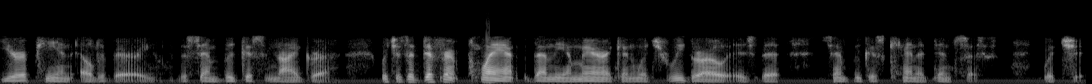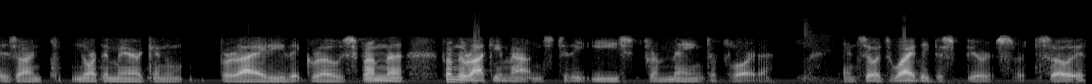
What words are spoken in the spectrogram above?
European elderberry, the Sambucus nigra, which is a different plant than the American, which we grow is the Sambucus canadensis, which is our North American variety that grows from the from the Rocky Mountains to the east, from Maine to Florida, and so it's widely dispersed. So if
